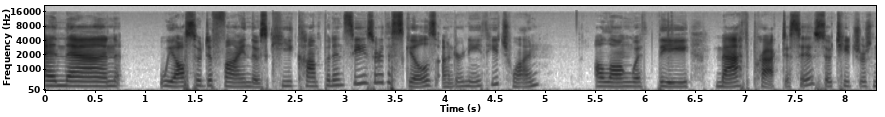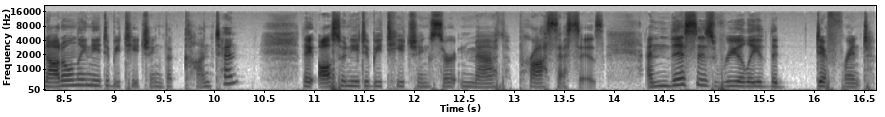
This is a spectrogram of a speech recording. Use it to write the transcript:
and then we also define those key competencies or the skills underneath each one along with the math practices. So teachers not only need to be teaching the content, they also need to be teaching certain math processes. And this is really the different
